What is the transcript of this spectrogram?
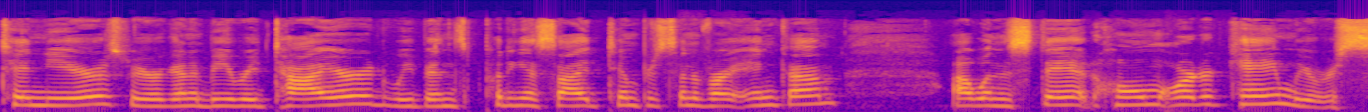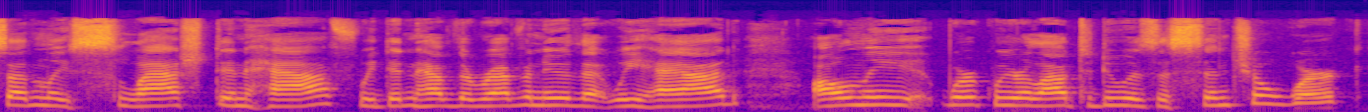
10 years, we were going to be retired. We've been putting aside 10% of our income. Uh, when the stay at home order came, we were suddenly slashed in half. We didn't have the revenue that we had. Only work we were allowed to do was essential work.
